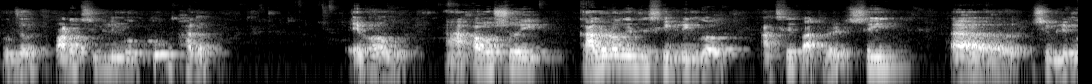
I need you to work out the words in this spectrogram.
পুজো, পারদ শিবলিঙ্গ খুব ভালো। এবং অবশ্যই কালো রঙের যে শিবলিঙ্গ আছে পাথরের, সেই শিবলিঙ্গ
